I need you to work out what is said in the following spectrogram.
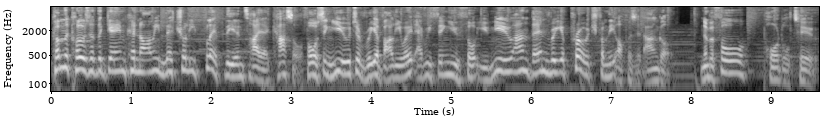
Come the close of the game, Konami literally flipped the entire castle, forcing you to re-evaluate everything you thought you knew and then reapproach from the opposite angle. Number 4, Portal 2.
